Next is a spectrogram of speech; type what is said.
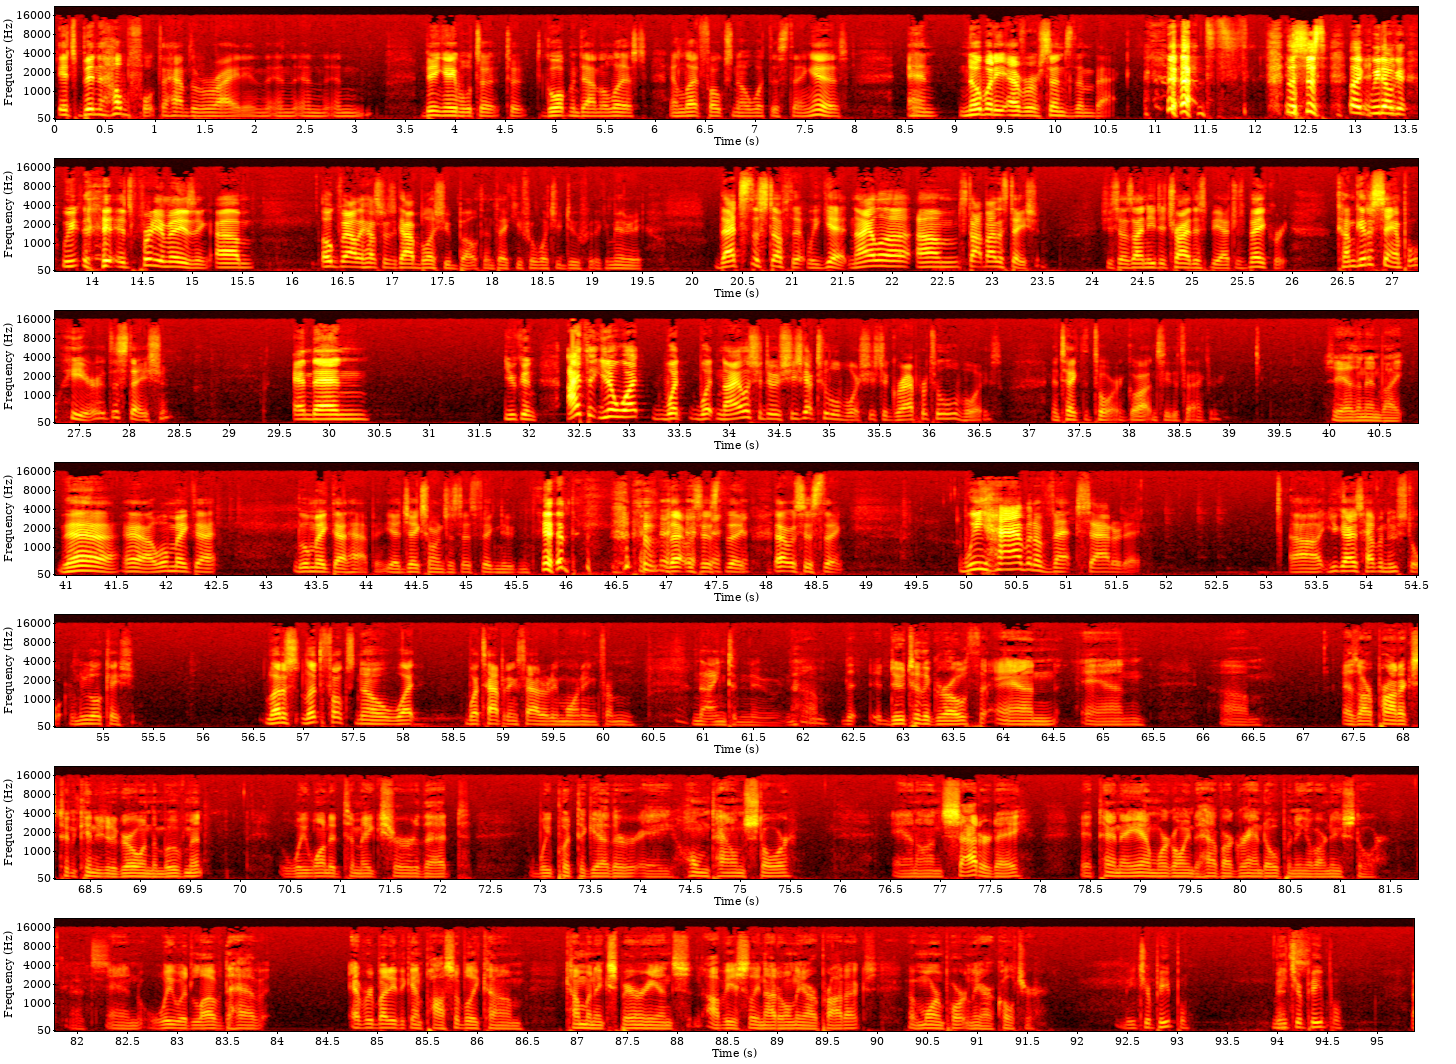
It's been helpful to have the variety and and and, and being able to to go up and down the list and let folks know what this thing is, and nobody ever sends them back. this is like we don't get we. It's pretty amazing. Um, Oak Valley Hustlers, God bless you both, and thank you for what you do for the community. That's the stuff that we get. Nyla um, stopped by the station. She says, I need to try this Beatrice Bakery. Come get a sample here at the station. And then you can I think you know what what what Nyla should do is she's got two little boys. She should grab her two little boys and take the tour and go out and see the factory. She has an invite. Yeah, yeah, we'll make that we'll make that happen. Yeah, Jake Soren just says Fig Newton. that was his thing. That was his thing. We have an event Saturday. Uh, you guys have a new store, a new location. Let us let the folks know what what's happening Saturday morning from nine to noon. Um, due to the growth and and um, as our products continue to grow in the movement, we wanted to make sure that we put together a hometown store. And on Saturday at 10 a.m., we're going to have our grand opening of our new store. That's And we would love to have everybody that can possibly come come and experience, obviously, not only our products, but more importantly, our culture. meet your people. Meet That's- your people.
